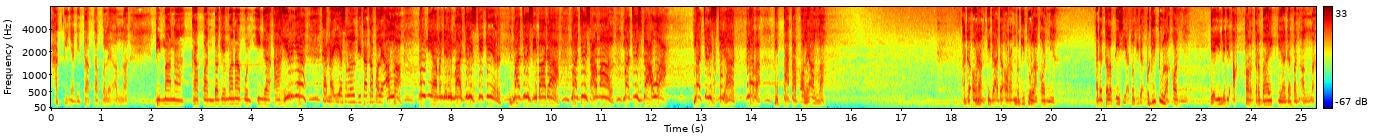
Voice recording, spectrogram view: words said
Hatinya ditatap oleh Allah. Di mana kapan bagaimanapun hingga akhirnya karena ia selalu ditatap oleh Allah dunia menjadi majelis zikir majelis ibadah majelis amal majelis dakwah majelis jihad. Kenapa? Ditatap oleh Allah. Ada orang tidak ada orang begitu lakonnya ada televisi atau tidak? Begitu lakonnya dia ingin jadi aktor terbaik di hadapan Allah.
